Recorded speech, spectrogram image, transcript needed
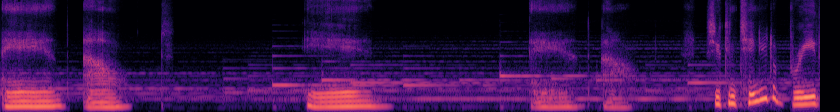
and out, in and out. As you continue to breathe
